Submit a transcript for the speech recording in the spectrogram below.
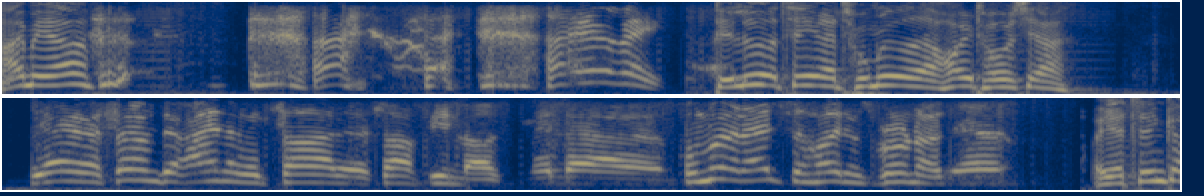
Hej med jer. Hej Erik. Det lyder til, at humøret er højt hos jer. Ja, ja, selvom det regner lidt, så er det så er fint også. Men uh, humøret er altid højt hos Bruners. Ja. Og jeg tænker,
